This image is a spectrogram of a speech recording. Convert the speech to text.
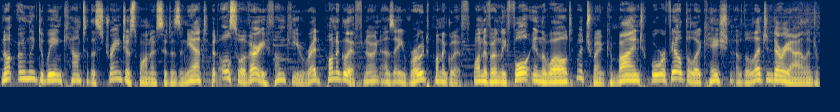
not only do we encounter the strangest Wano citizen yet, but also a very funky red poneglyph known as a road poneglyph, one of only four in the world, which when combined will reveal the location of the legendary island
